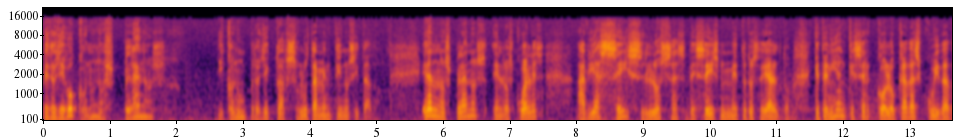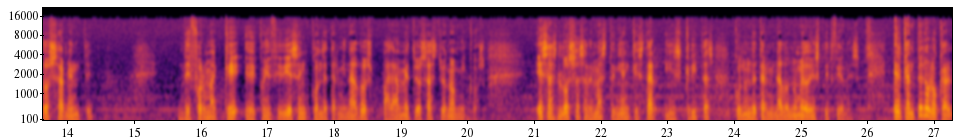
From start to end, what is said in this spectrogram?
Pero llegó con unos planos y con un proyecto absolutamente inusitado. Eran unos planos en los cuales había seis losas de seis metros de alto que tenían que ser colocadas cuidadosamente de forma que eh, coincidiesen con determinados parámetros astronómicos. Esas losas además tenían que estar inscritas con un determinado número de inscripciones. El cantero local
